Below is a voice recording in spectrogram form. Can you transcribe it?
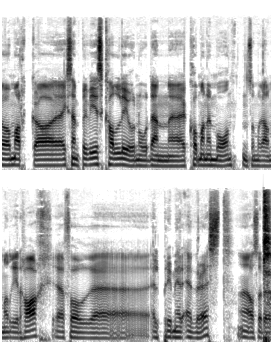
Og Marca eksempelvis kaller jo nå den kommende måneden som Real Madrid har, for El Primer Everest. altså det,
